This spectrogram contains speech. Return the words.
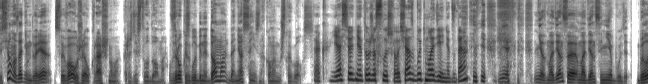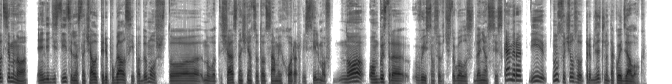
тусил на заднем дворе своего уже украшенного к Рождеству дома. Вдруг из глубины дома донесся незнакомый мужской голос. Так, я сегодня это уже слышала. Сейчас будет младенец, да? Нет, нет, младенца, младенца не будет. Было темно, Энди действительно сначала перепугался и подумал, что, ну вот, сейчас начнется тот самый хоррор из фильмов. Но он быстро выяснил все-таки, что голос донесся из камеры, и, ну, случился вот приблизительно такой диалог.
